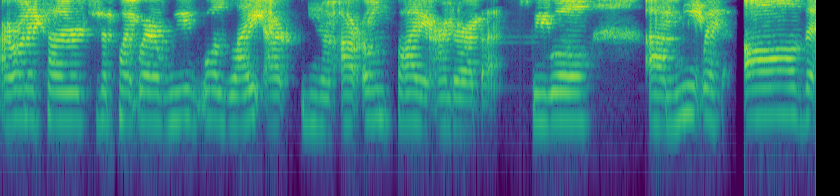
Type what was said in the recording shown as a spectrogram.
our own accelerator to the point where we will light our, you know, our own fire under our butts. We will um, meet with all the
